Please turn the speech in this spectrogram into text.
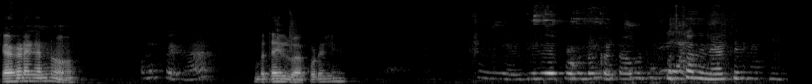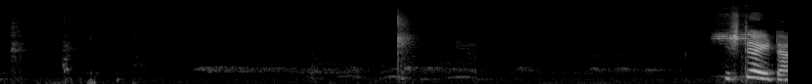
ಕೆಳಗಡೆಗೆ. ಅಮುಕ್ಬೇಕಾ ಬರ್ತಾ ಇಲ್ವಾ ಕೊಡಲಿ? ಎಳ್ದಿದೆ ಕಟ್ ಆಗ್ಬಿಟ್ಟು ಕುತ್ಕೊಂಡು ನೀನು ಹೇಳ್ತೀನಿ ಇಷ್ಟೇ ಆಯಿತಾ?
